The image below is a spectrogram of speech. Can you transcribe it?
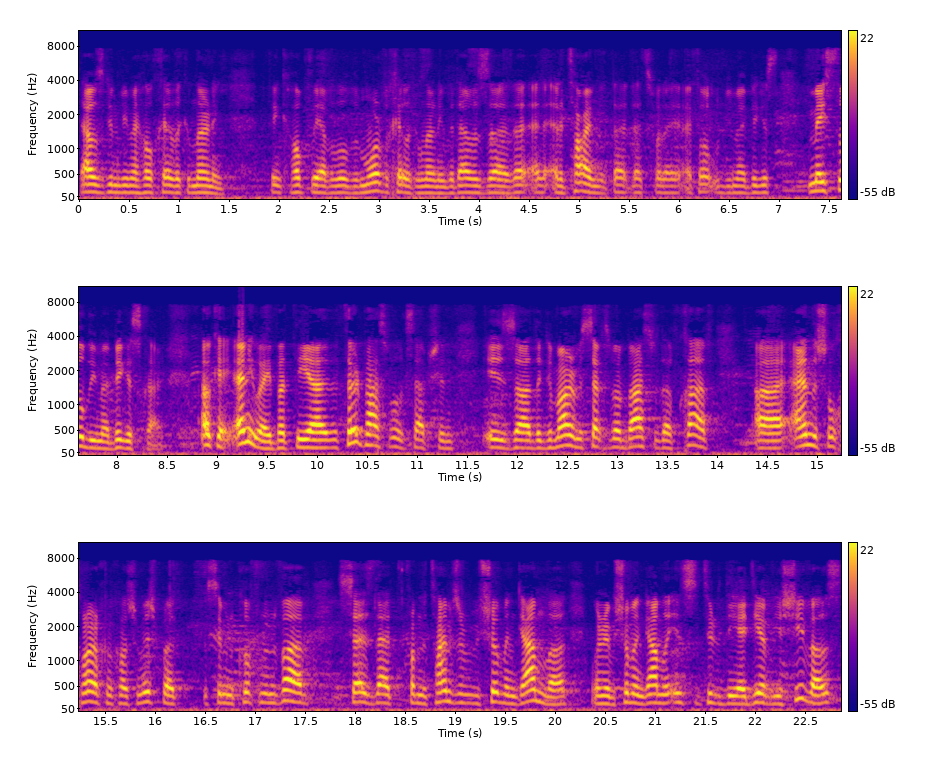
that was going to be my whole chelik in learning think hopefully I have a little bit more of a chelik in learning, but that was uh, that, at, at, a time that, that that's what I, I, thought would be my biggest, may still be my biggest car. Okay, anyway, but the uh, the third possible exception is uh, the Gemara Masechus Babasra Dav Chav uh, and the Shulchan Aruch and Choshen Mishpat Simon Kufn and Vav says that from the times of Rabbi Shimon Gamla, when Rabbi Shimon Gamla instituted the idea of yeshivos,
